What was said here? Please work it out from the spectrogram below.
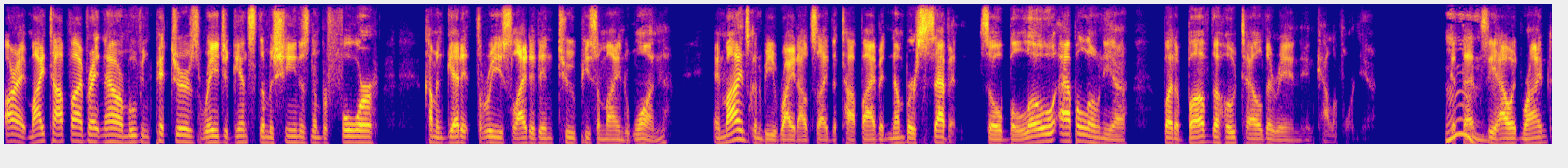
All right, my top five right now are Moving Pictures. Rage Against the Machine is number four. Come and Get It three. Slide It In two. Peace of Mind one. And mine's going to be right outside the top five at number seven. So below Apollonia, but above the hotel they're in in California. Get Hmm. that? See how it rhymed?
